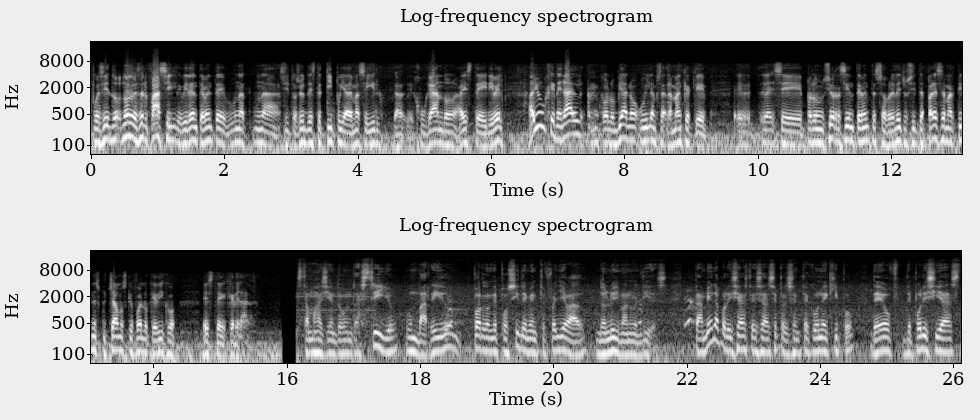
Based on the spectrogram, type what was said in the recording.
pues sí, no, debe ser fácil, evidentemente, una, situación de este tipo y además seguir eh, jugando a este nivel. Hay un general colombiano, William Salamanca, que eh, se pronunció recientemente sobre el hecho. Si te parece, Martín, escuchamos qué fue lo que dijo este general. Estamos haciendo un rastrillo, un barrido, por donde posiblemente fue llevado don Luis Manuel Díaz. También la Policía Especial se presenta con un equipo de, policías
